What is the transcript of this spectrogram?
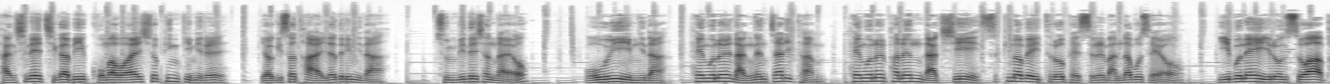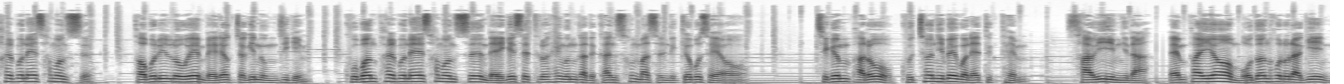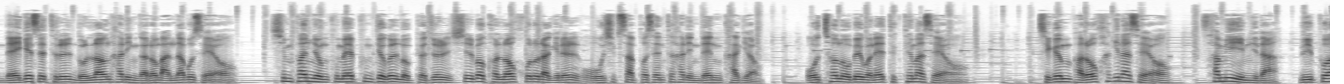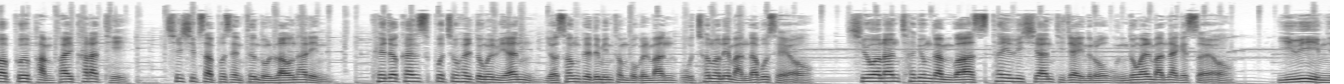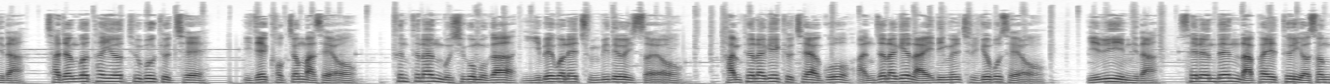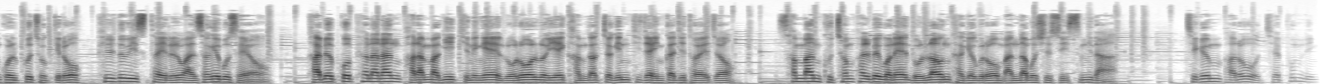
당신의 지갑이 고마워할 쇼핑 비밀을 여기서 다 알려드립니다. 준비되셨나요? 5위입니다. 행운을 낚는 짜릿함. 행운을 파는 낚시 스피너베이트로 베스를 만나보세요. 2분의 1온스와 8분의 3온스. 더블일로우의 매력적인 움직임. 9번 8분의 3온스 4개 세트로 행운 가득한 손맛을 느껴보세요. 지금 바로 9,200원의 득템. 4위입니다. 엠파이어 모던 호루라기 4개 세트를 놀라운 할인가로 만나보세요. 심판용품의 품격을 높여줄 실버 컬러 호루라기를 54% 할인된 가격 5,500원에 득템하세요. 지금 바로 확인하세요. 3위입니다. 위프와프 반팔 카라티 74% 놀라운 할인 쾌적한 스포츠 활동을 위한 여성 배드민턴복을 15,000원에 만나보세요. 시원한 착용감과 스타일리시한 디자인으로 운동할 만나겠어요. 2위입니다. 자전거 타이어 튜브 교체. 이제 걱정 마세요. 튼튼한 무시고무가 200원에 준비되어 있어요. 간편하게 교체하고 안전하게 라이딩을 즐겨보세요. 1위입니다. 세련된 라파에트 여성 골프 조끼로 필드위 스타일을 완성해보세요. 가볍고 편안한 바람막이 기능에 로로얼로이의 감각적인 디자인까지 더해져 39,800원의 놀라운 가격으로 만나보실 수 있습니다. 지금 바로 제품 링크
